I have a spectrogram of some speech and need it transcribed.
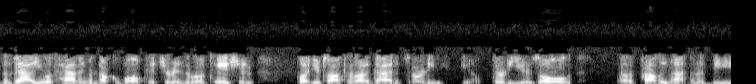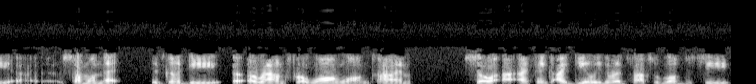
the value of having a knuckleball pitcher in the rotation. But you're talking about a guy that's already you know 30 years old uh, probably not going to be uh, someone that is going to be uh, around for a long, long time. So I, I think ideally the Red Sox would love to see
